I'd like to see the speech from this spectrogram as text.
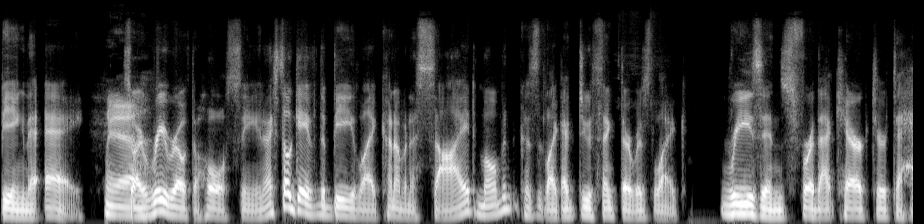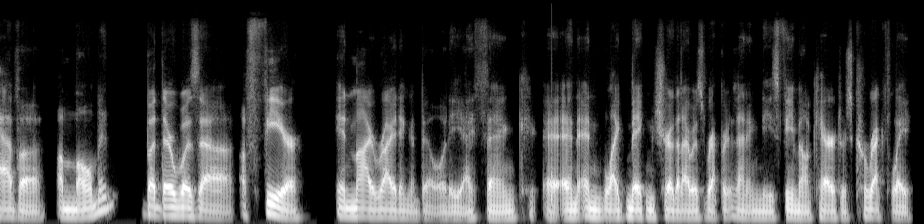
being the A. yeah. So I rewrote the whole scene. I still gave the B like kind of an aside moment because like I do think there was like reasons for that character to have a, a moment, but there was a, a fear in my writing ability, I think, and and like making sure that I was representing these female characters correctly.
